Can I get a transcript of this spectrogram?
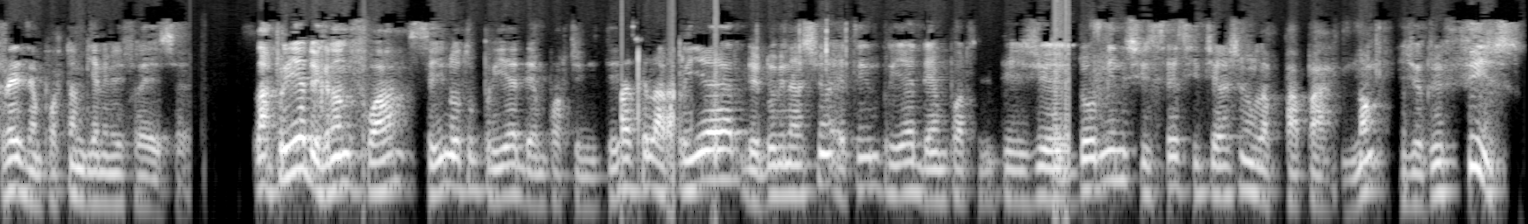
Très important, bien aimés frères et sœurs. La prière de grande foi, c'est une autre prière d'importunité. Parce que la prière de domination est une prière d'importunité. Je domine sur cette situation-là, papa. Non, je refuse.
